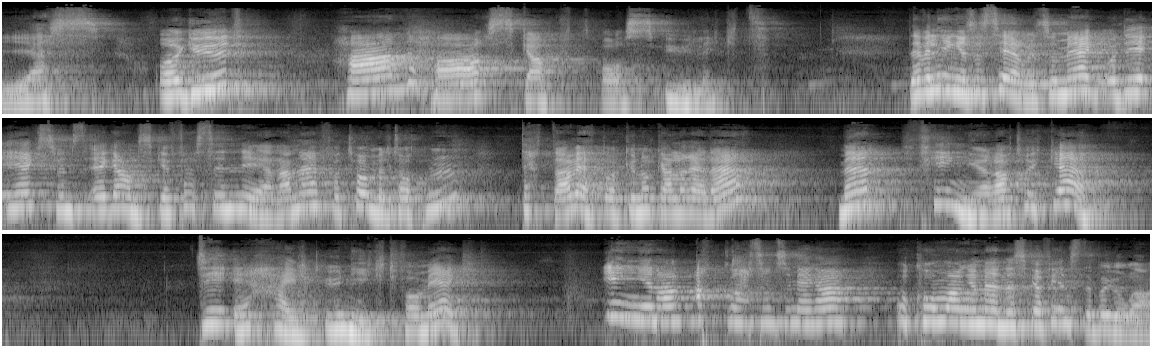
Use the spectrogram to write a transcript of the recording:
Yes. Og Gud, han har skapt oss ulikt. Det er vel ingen som ser ut som meg, og det jeg syns er ganske fascinerende for tommeltotten Dette vet dere nok allerede, men fingeravtrykket det er helt unikt for meg. Ingen har akkurat sånn som jeg har. Og hvor mange mennesker finnes det på jorda?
